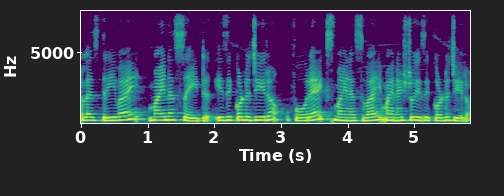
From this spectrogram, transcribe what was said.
plus three y minus eight is equal to zero four x minus y minus two is equal to zero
